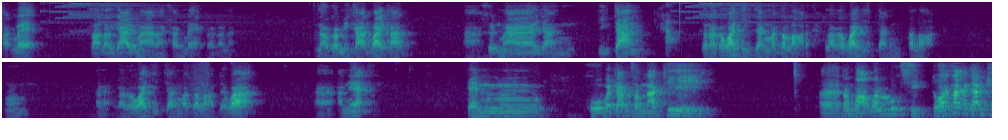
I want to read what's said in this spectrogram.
ครั้งแรก ตอนเราย้ายมานะครั้งแรกตอนนั้นน่ะ เราก็มีการไหว้ท่าน อ่า ขึ้นมาอย่างจริงจังค่ะ แต่เราก็ไหว้จริงจังมาตลอดเราก็ไหว้จริงจังตลอด อืมอันนั้เราก็ไหว้จริงจังมาตลอดแต่ว่า อ่า อันเนี้ยเป็นครูประจำสำนักที่เอ่อต้องบอกว่าลูกศิษย์ตัวท่าอาจารย์แข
